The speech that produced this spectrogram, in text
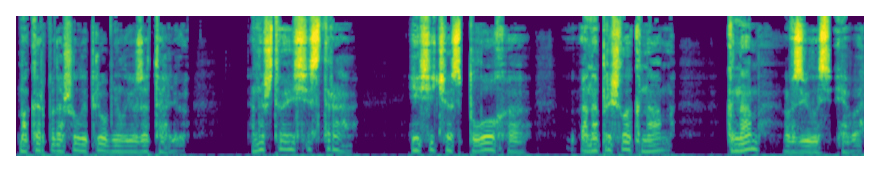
Макар подошел и приобнял ее за талию. «Она же твоя сестра. Ей сейчас плохо. Она пришла к нам». «К нам?» — взвилась Эва.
